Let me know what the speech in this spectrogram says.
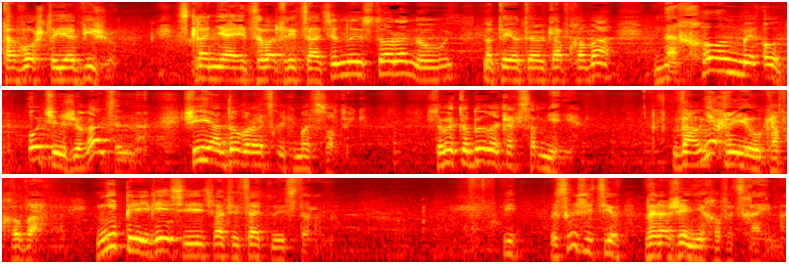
того, что я вижу, склоняется в отрицательную сторону, но Тойота Кавхова, нахон меод, очень желательно, что я добрый масофик, чтобы это было как сомнение. Валехрию Кавхова не перевесить в отрицательную сторону. Вы, вы слышите выражение Хофецхайма?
